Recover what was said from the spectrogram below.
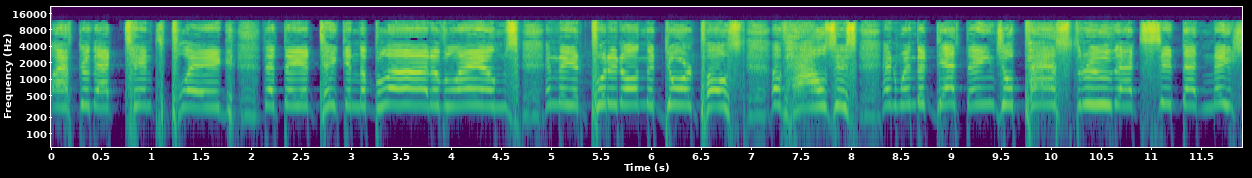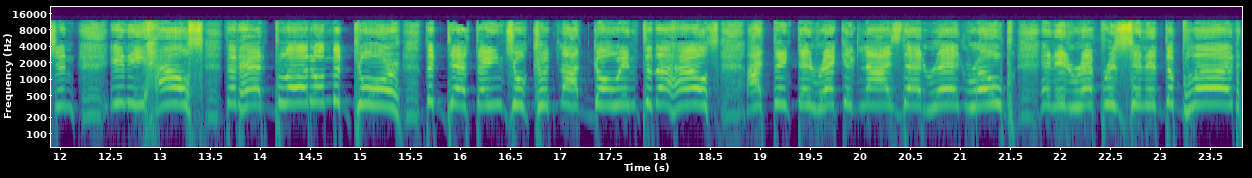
after that tenth plague that they had taken the blood of lambs and they had put it on the doorpost of houses. And when the death angel passed through that city, that nation, any house that had blood on the door, the death angel could not go into the house, I think they recognized that red rope and it represented the blood.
